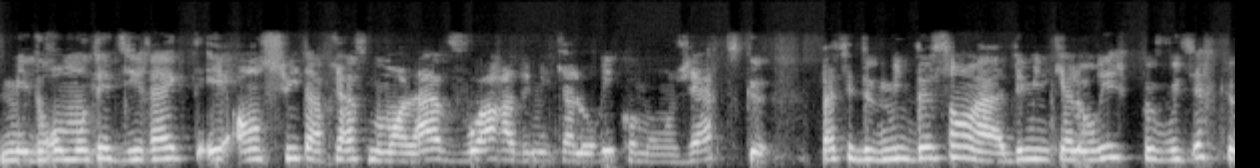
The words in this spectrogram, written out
mais de remonter direct et ensuite après à ce moment-là voir à 2000 calories comment on gère parce que passer de 1200 à 2000 calories je peux vous dire que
